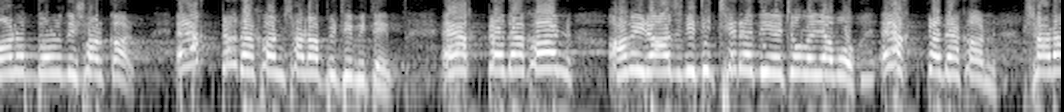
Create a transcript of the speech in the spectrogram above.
মানব দরদি সরকার, একটা দেখান সারা পৃথিবীতে, একটা দেখান আমি রাজনীতি ছেড়ে দিয়ে চলে যাব, একটা দেখান সারা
